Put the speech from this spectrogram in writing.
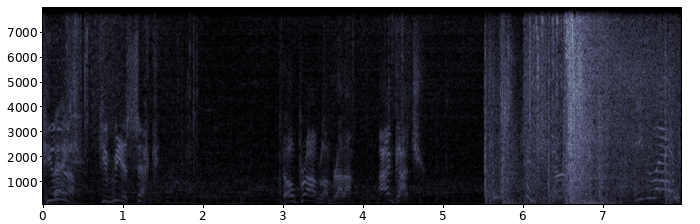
Healing Thanks. up. Give me a sec. No problem, brother. I got you. Eating lead.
